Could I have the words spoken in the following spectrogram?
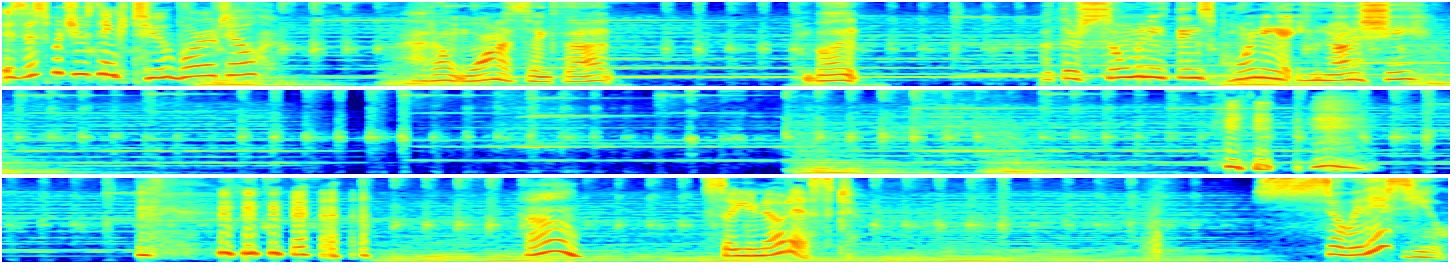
Is this what you think too, Boruto? I don't want to think that. But. But there's so many things pointing at you, Nanashi. Oh. So you noticed. So it is you.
